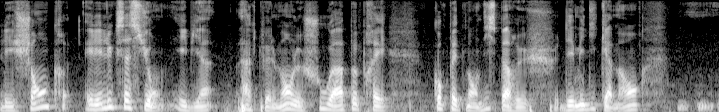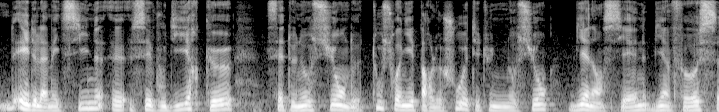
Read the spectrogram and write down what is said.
les chancres et les luxations. Eh bien, actuellement, le chou a à peu près complètement disparu des médicaments et de la médecine. Euh, c'est vous dire que cette notion de tout soigner par le chou était une notion bien ancienne, bien fausse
